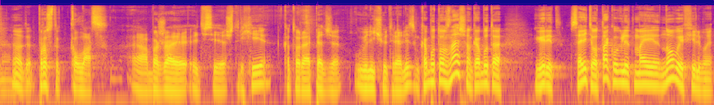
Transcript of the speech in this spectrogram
Да. Ну, это просто класс. обожаю эти все штрихи, которые, опять же, увеличивают реализм. Как будто он, знаешь, он как будто говорит, смотрите, вот так выглядят мои новые фильмы,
